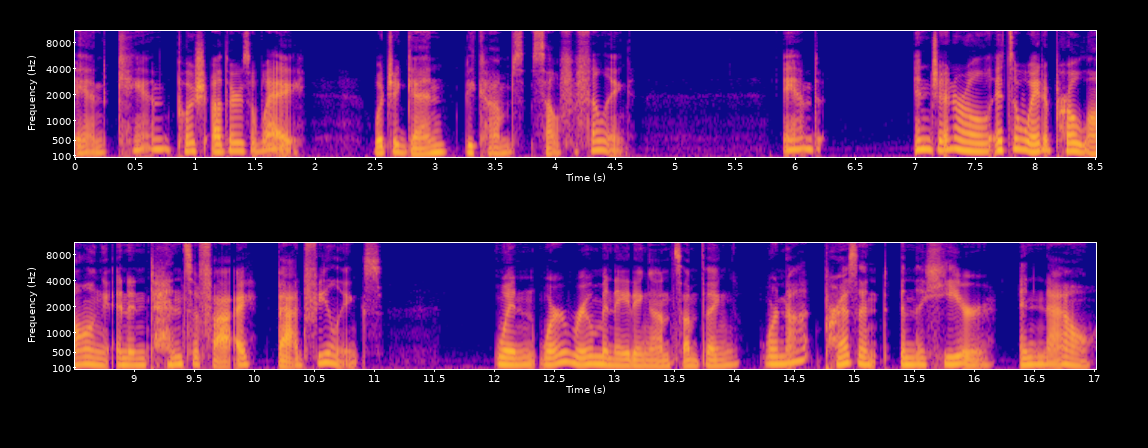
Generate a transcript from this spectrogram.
and can push others away, which again becomes self fulfilling. And in general, it's a way to prolong and intensify bad feelings. When we're ruminating on something, we're not present in the here and now,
